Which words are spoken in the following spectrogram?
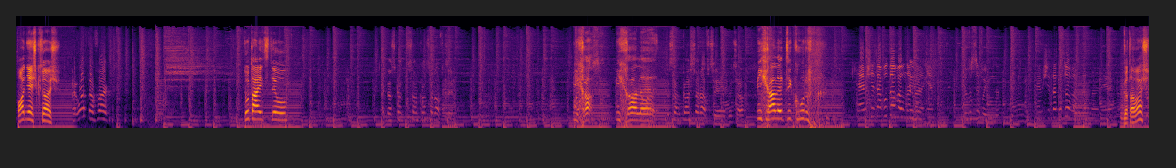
Podnieś ktoś! What the fuck? Tutaj z tyłu! A to skąd są konsolowcy? Micha... Michale! To są konsolowcy, jakby co? Michale, ty kur... Ja bym się zabudował normalnie. No wyzywaj mnie. Ja bym się zabudował normalnie. Gotowość?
